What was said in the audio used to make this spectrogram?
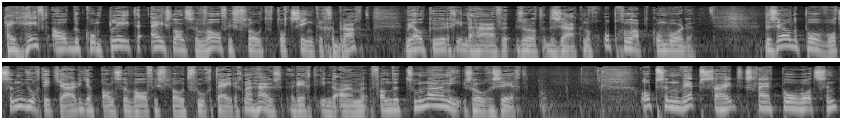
Hij heeft al de complete IJslandse walvisvloot tot zinken gebracht... welkeurig in de haven, zodat de zaak nog opgelapt kon worden. Dezelfde Paul Watson joeg dit jaar de Japanse walvisvloot vroegtijdig naar huis... recht in de armen van de tsunami, zogezegd. Op zijn website schrijft Paul Watson...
